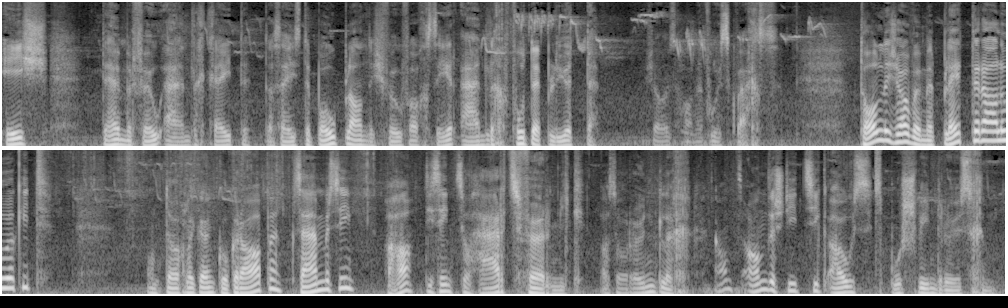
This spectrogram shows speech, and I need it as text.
ist, dann haben wir viele Ähnlichkeiten. Das heisst, der Bauplan ist vielfach sehr ähnlich von den Blüten. Das ist auch ein Hahnenfussgewächs. Toll ist auch, wenn wir die Blätter anschauen und da ein bisschen graben, sehen wir sie. Aha, die sind so herzförmig, also ründlich. Ganz anders als das Buschwindröschen.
